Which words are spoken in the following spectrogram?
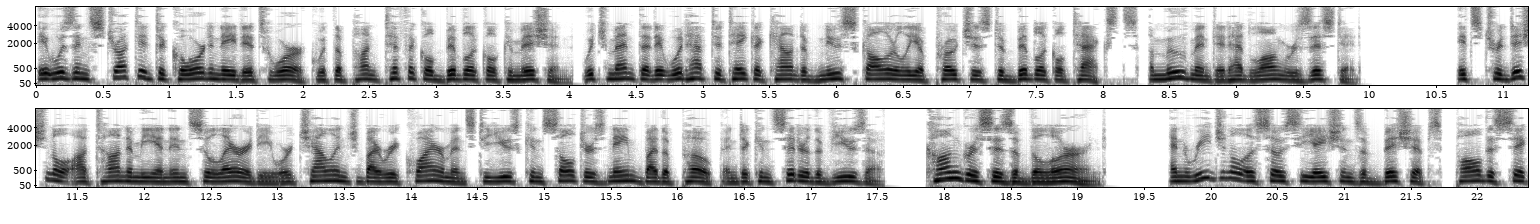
It was instructed to coordinate its work with the Pontifical Biblical Commission, which meant that it would have to take account of new scholarly approaches to biblical texts, a movement it had long resisted. Its traditional autonomy and insularity were challenged by requirements to use consultors named by the Pope and to consider the views of «congresses of the learned» and regional associations of bishops. Paul VI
